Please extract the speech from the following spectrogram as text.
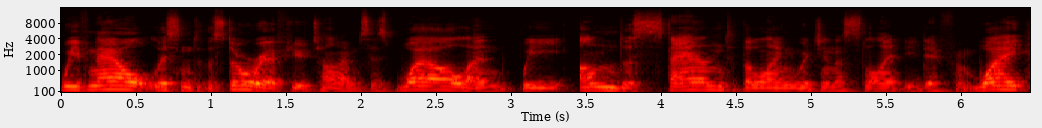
We've now listened to the story a few times as well, and we understand the language in a slightly different way.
